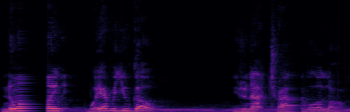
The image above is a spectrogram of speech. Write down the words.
knowing wherever you go, you do not travel alone.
